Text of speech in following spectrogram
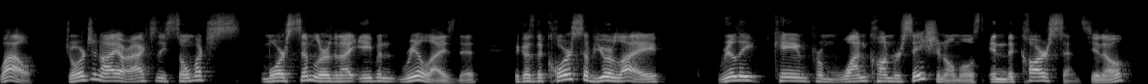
wow, George and I are actually so much more similar than I even realized it because the course of your life really came from one conversation almost in the car sense, you know?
